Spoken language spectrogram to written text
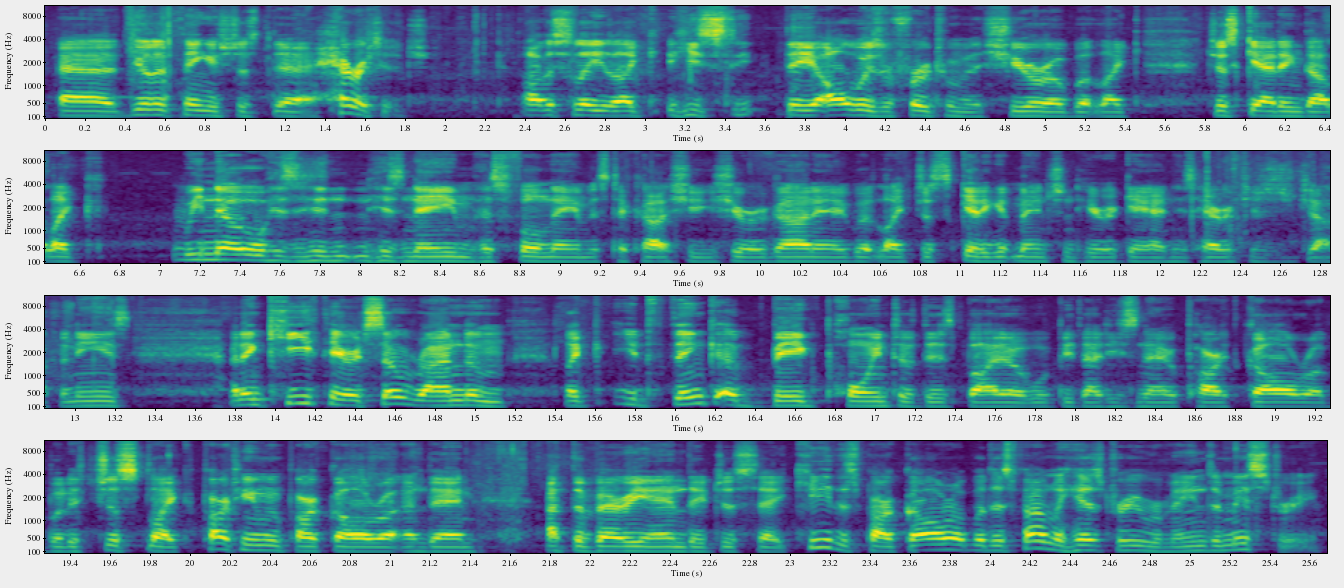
Uh, the other thing is just uh, heritage. Obviously, like he's they always refer to him as Shiro, but like just getting that like we know his his name, his full name is Takashi Shirogane, but like just getting it mentioned here again, his heritage is Japanese. And then Keith here, it's so random. Like you'd think a big point of this bio would be that he's now part Galra, but it's just like part human, part Galra, and then at the very end they just say Keith is part Galra, but his family history remains a mystery.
